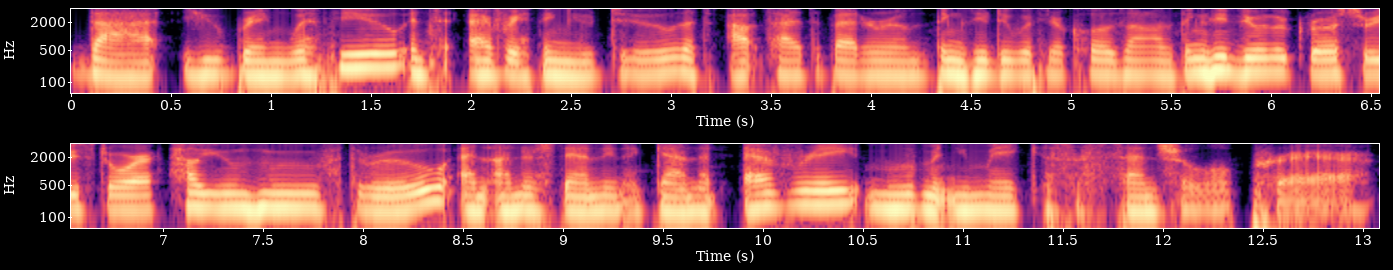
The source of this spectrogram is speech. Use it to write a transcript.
that you bring with you into everything you do that's outside the bedroom, things you do with your clothes on, things you do in the grocery store, how you move through, and understanding again that every movement you make is a sensual prayer,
